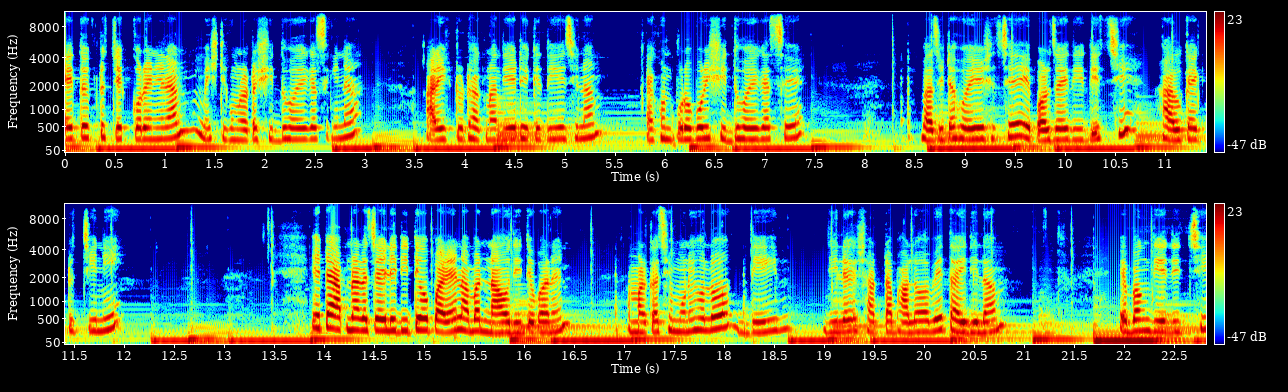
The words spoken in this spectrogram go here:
এই তো একটু চেক করে নিলাম মিষ্টি কুমড়াটা সিদ্ধ হয়ে গেছে কিনা। আর একটু ঢাকনা দিয়ে ঢেকে দিয়েছিলাম, এখন পুরোপুরি সিদ্ধ হয়ে গেছে। ভাজিটা হয়ে এসেছে, এ পর্যায়ে দিয়ে দিচ্ছি হালকা একটু চিনি। এটা আপনারা চাইলে দিতেও পারেন, আবার নাও দিতে পারেন। আমার কাছে মনে হলো দিই দিলে স্বাদটা ভালো হবে, তাই দিলাম। এবং দিয়ে দিচ্ছি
